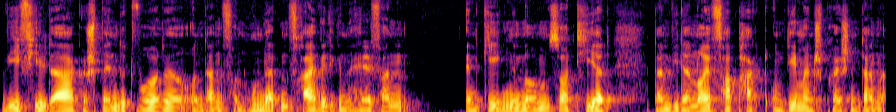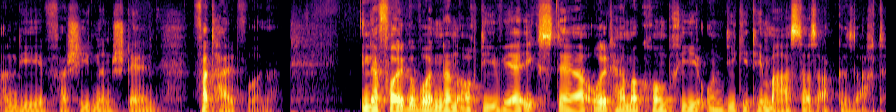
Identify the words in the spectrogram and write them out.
wie viel da gespendet wurde und dann von hunderten freiwilligen Helfern entgegengenommen, sortiert, dann wieder neu verpackt und dementsprechend dann an die verschiedenen Stellen verteilt wurde. In der Folge wurden dann auch die WRX, der Oldtimer Grand Prix und die GT Masters abgesagt.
